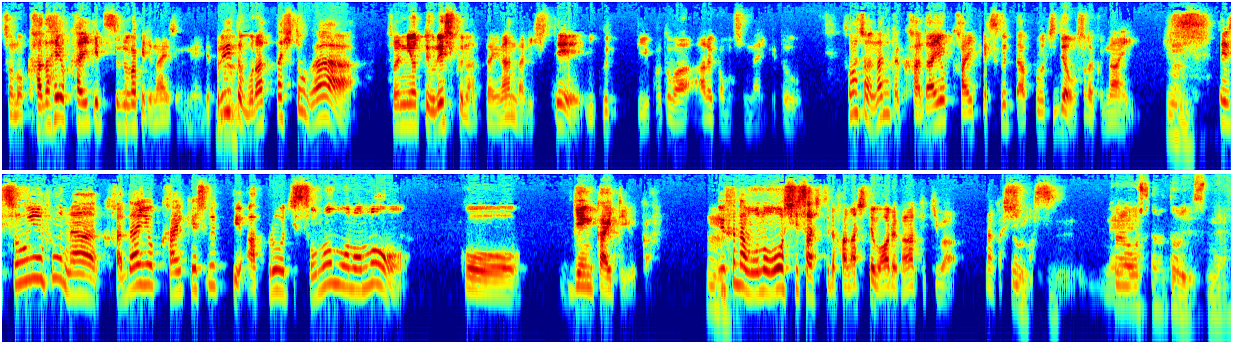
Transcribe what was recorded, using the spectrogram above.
その課題を解決するわけじゃないですよね。で、プレゼントもらった人が、それによって嬉しくなったりなんだりしていくっていうことはあるかもしれないけど、その人は何か課題を解決するってアプローチではおそらくないうん。で、そういうふうな課題を解決するっていうアプローチそのものの、こう、限界というか、うんいうふうなものを示唆してる話ではあるかなって気は、なんかしますね。それはおっしゃる通りですね。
